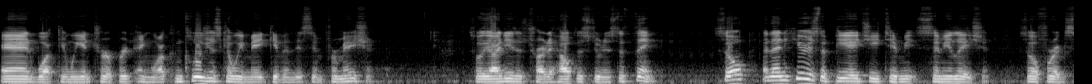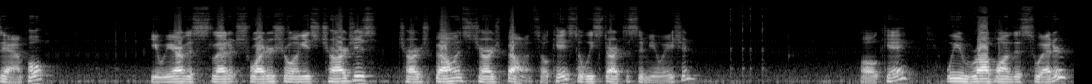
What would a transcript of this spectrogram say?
And what can we interpret and what conclusions can we make given this information? So the idea is to try to help the students to think. So, and then here's the PHE simulation. So for example, here we have the slider showing its charges, charge balance, charge balance. Okay, so we start the simulation. Okay, we rub on the sweater.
